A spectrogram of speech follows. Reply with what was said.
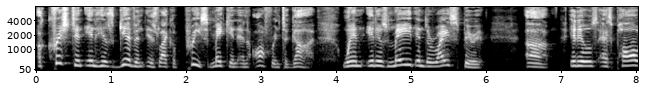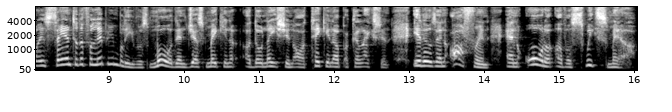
A Christian in his giving is like a priest making an offering to God. When it is made in the right spirit, uh, it is, as Paul is saying to the Philippian believers, more than just making a donation or taking up a collection. It is an offering, an order of a sweet smell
